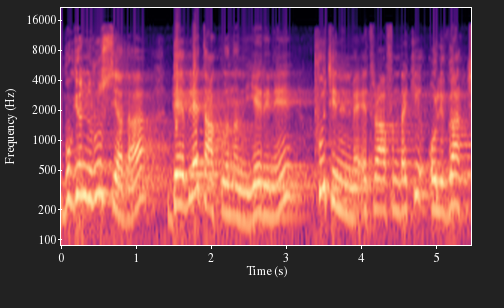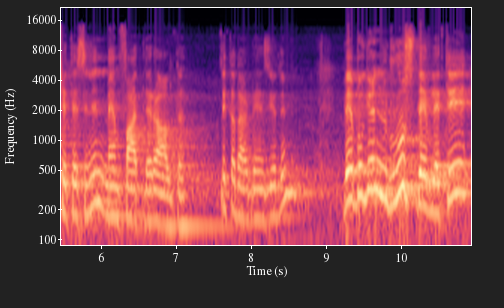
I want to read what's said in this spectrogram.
Bugün Rusya'da devlet aklının yerini Putin'in ve etrafındaki oligark çetesinin menfaatleri aldı. Ne kadar benziyor değil mi? Ve bugün Rus devleti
